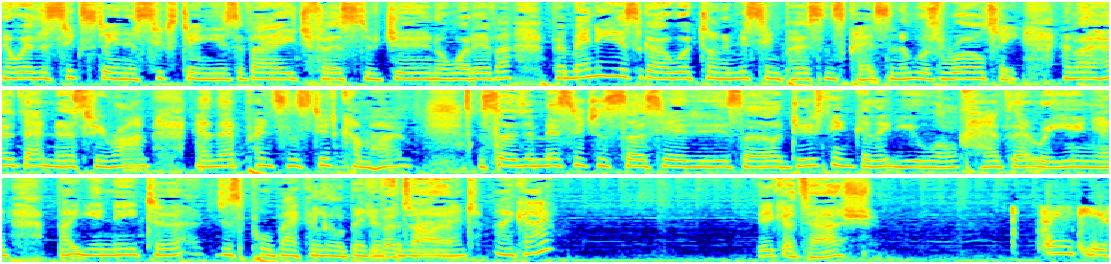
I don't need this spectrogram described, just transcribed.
Now, whether 16 is 16 years of age, 1st of June or whatever, but many years ago I worked on a missing persons case and it was royalty. And I heard that nursery rhyme and that princess did come home. So the message associated is that I do think that you will have that reunion, but you need to just pull back a little bit Give at the time. moment. Okay? There you go, Tash. Thank you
